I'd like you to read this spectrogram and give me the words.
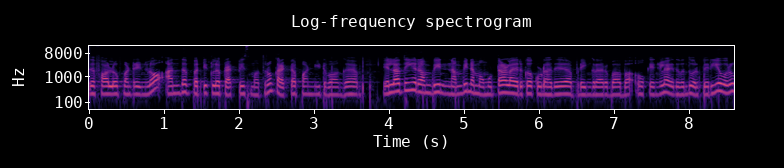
இதை ஃபாலோ பண்ணுறீங்களோ அந்த பர்டிகுலர் ப்ராக்டிஸ் மாத்திரம் கரெக்டாக பண்ணிட்டு வாங்க. எல்லாத்தையும் நம்பி நம்பி நம்ம முட்டாளாக இருக்கக்கூடாது அப்படிங்கிறாரு பாபா. ஓகேங்களா? இது வந்து ஒரு பெரிய ஒரு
